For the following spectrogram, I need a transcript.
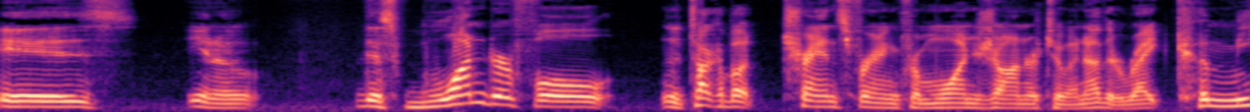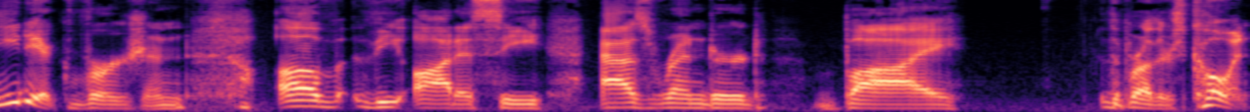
Is, you know, this wonderful talk about transferring from one genre to another, right? Comedic version of the Odyssey as rendered by the brothers Coen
